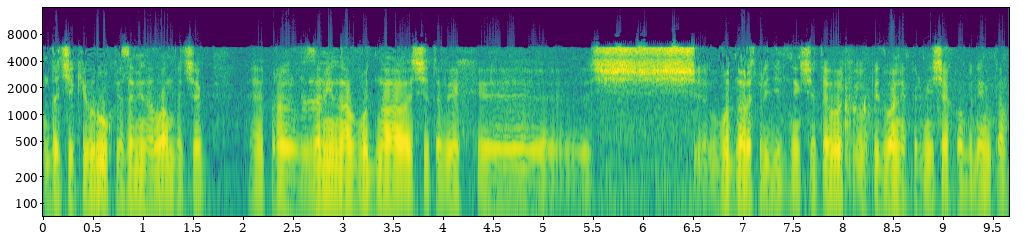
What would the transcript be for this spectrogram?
датчиків руху, заміна лампочок, е, заміна водно-щитових, е, водно-розподільних щитових у підвальних приміщеннях по будинкам,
